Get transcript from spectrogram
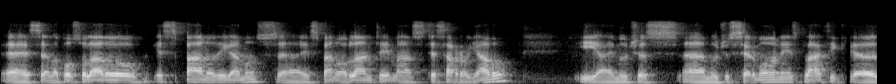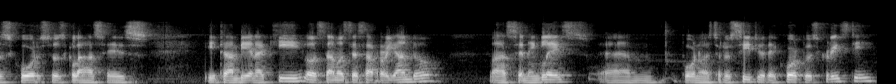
Es el apostolado hispano, digamos, uh, hispanohablante más desarrollado. Y hay muchos, uh, muchos sermones, pláticas, cursos, clases. Y también aquí lo estamos desarrollando más en inglés um, por nuestro sitio de Corpus Christi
